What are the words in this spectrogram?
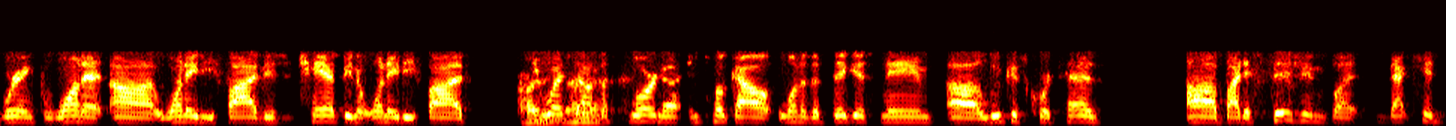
ranked one at uh, 185. He's a champion at 185. He went down to Florida and took out one of the biggest names, uh, Lucas Cortez, uh, by decision. But that kid's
